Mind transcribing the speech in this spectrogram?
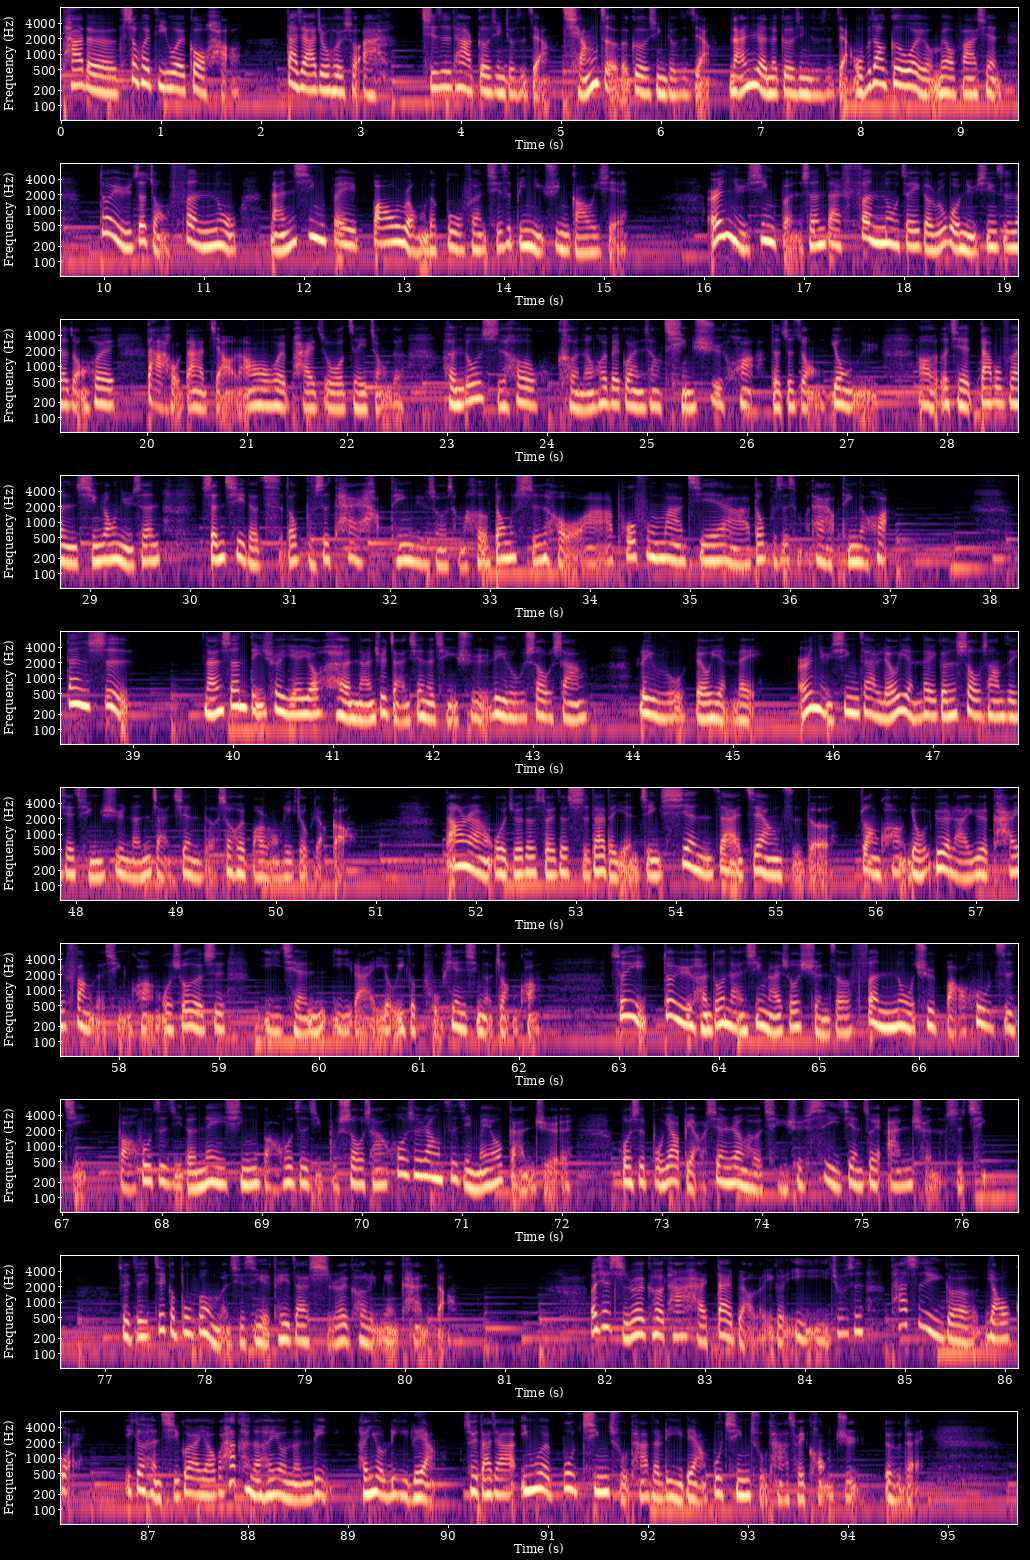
他的社会地位够好，大家就会说啊。其实他的个性就是这样，强者的个性就是这样，男人的个性就是这样。我不知道各位有没有发现，对于这种愤怒，男性被包容的部分，其实比女性高一些。而女性本身在愤怒这一个，如果女性是那种会大吼大叫，然后会拍桌这一种的，很多时候可能会被冠上情绪化的这种用语啊，而且大部分形容女生生气的词都不是太好听，比如说什么河东狮吼啊、泼妇骂街啊，都不是什么太好听的话。但是男生的确也有很难去展现的情绪，例如受伤，例如流眼泪。而女性在流眼泪跟受伤这些情绪能展现的社会包容力就比较高。当然，我觉得随着时代的演进，现在这样子的状况有越来越开放的情况。我说的是以前以来有一个普遍性的状况。所以，对于很多男性来说，选择愤怒去保护自己。保护自己的内心，保护自己不受伤，或是让自己没有感觉，或是不要表现任何情绪，是一件最安全的事情。所以这这个部分，我们其实也可以在史瑞克里面看到。而且史瑞克他还代表了一个意义，就是他是一个妖怪，一个很奇怪的妖怪。他可能很有能力，很有力量，所以大家因为不清楚他的力量，不清楚他，所以恐惧，对不对？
